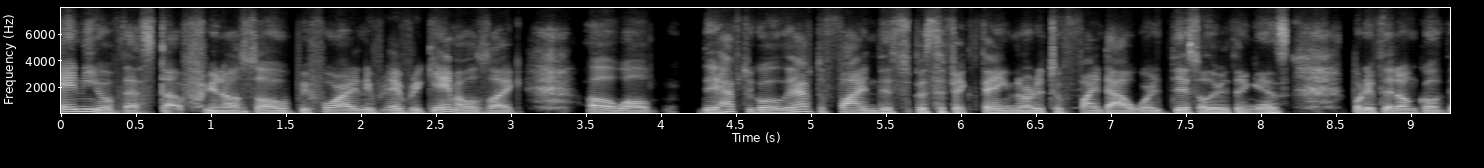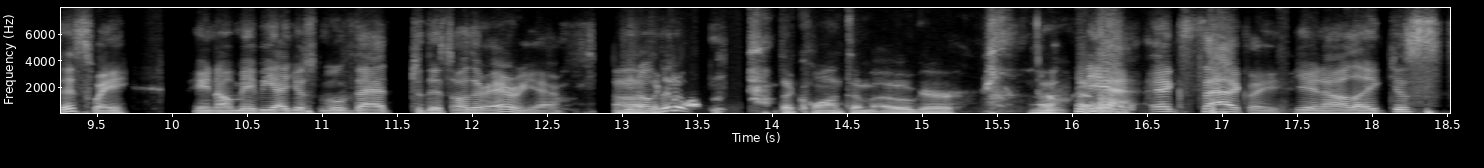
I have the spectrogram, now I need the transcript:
any of that stuff, you know. So before any every game, I was like, oh well, they have to go. They have to find this specific thing in order to find out where this other thing is. But if they don't go this way, you know, maybe I just move that to this other area. You Uh, know, the, little. the quantum ogre. yeah, exactly. You know, like just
